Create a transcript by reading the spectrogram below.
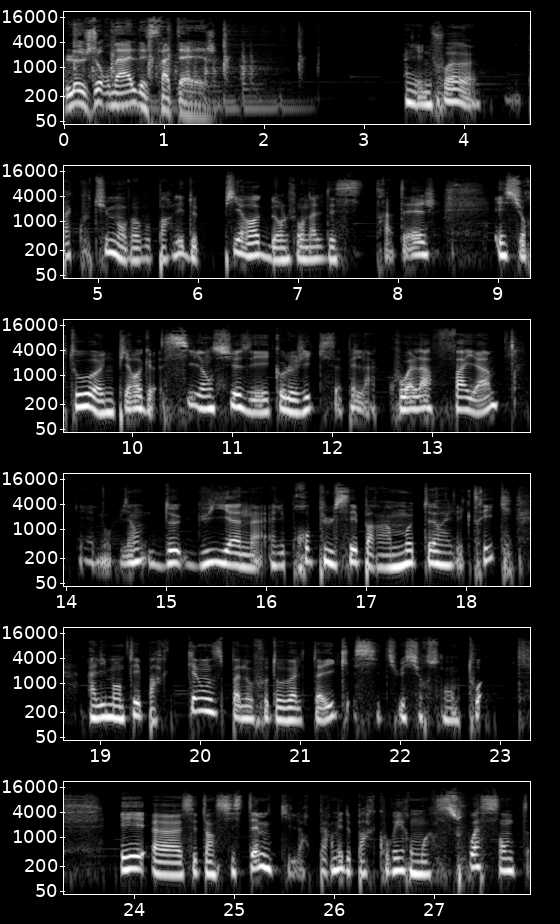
Le journal des stratèges. Une fois, euh, pas coutume, on va vous parler de pirogue dans le journal des stratèges et surtout euh, une pirogue silencieuse et écologique qui s'appelle la Kuala Faya. Elle nous vient de Guyane. Elle est propulsée par un moteur électrique alimenté par 15 panneaux photovoltaïques situés sur son toit. Et euh, c'est un système qui leur permet de parcourir au moins 60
